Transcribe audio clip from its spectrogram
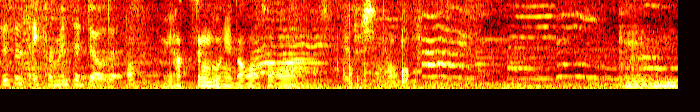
This is a fermented dough that also 여기 학생분이 나와서 소개해 주시네요. 음,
